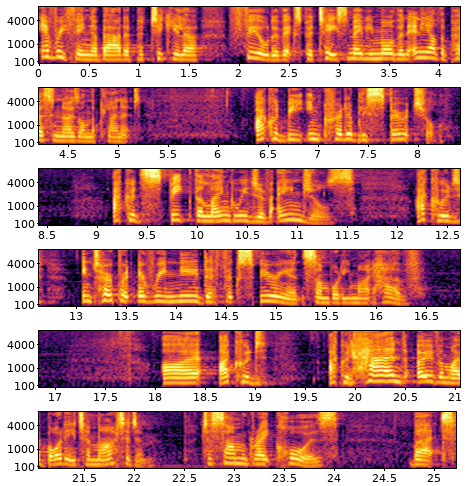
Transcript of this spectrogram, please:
everything about a particular field of expertise, maybe more than any other person knows on the planet. I could be incredibly spiritual. I could speak the language of angels. I could interpret every near death experience somebody might have. I, I, could, I could hand over my body to martyrdom, to some great cause, but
